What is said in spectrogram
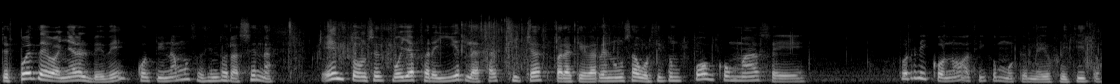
Después de bañar al bebé, continuamos haciendo la cena. Entonces voy a freír las salchichas para que agarren un saborcito un poco más, eh, pues rico, ¿no? Así como que medio fritito.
